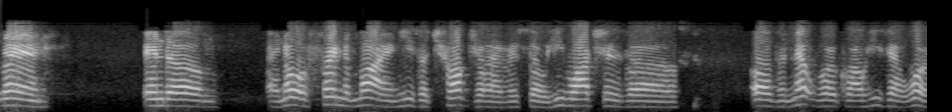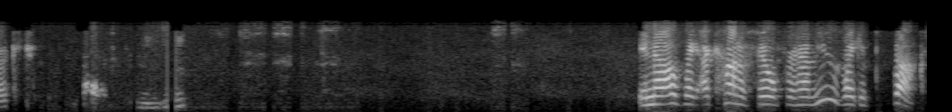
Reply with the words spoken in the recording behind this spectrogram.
Man, and um, I know a friend of mine. He's a truck driver, so he watches uh, uh the network while he's at work. Mm-hmm. You know, I was like, I kind of feel for him. He was like, it sucks.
